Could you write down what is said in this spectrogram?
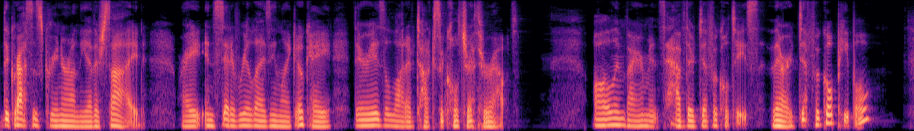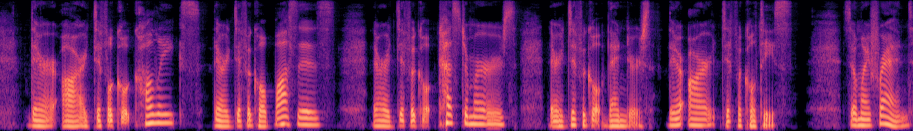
the grass is greener on the other side, right? Instead of realizing like, okay, there is a lot of toxic culture throughout. All environments have their difficulties. There are difficult people. There are difficult colleagues. There are difficult bosses. There are difficult customers. There are difficult vendors. There are difficulties. So, my friend,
